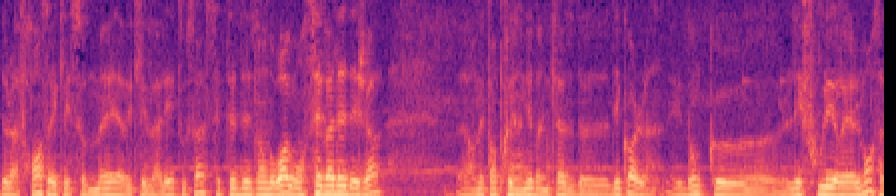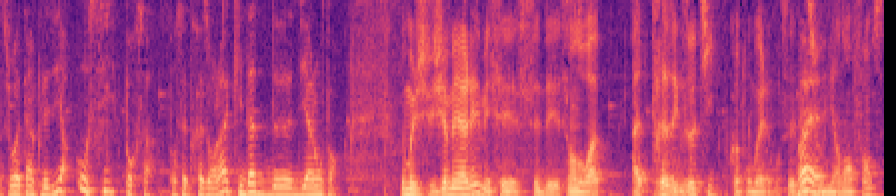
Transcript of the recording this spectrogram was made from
de la France, avec les sommets, avec les vallées, tout ça, c'était des endroits où on s'évadait déjà euh, en étant prisonnier dans une classe d'école. Et donc, euh, les fouler réellement, ça a toujours été un plaisir aussi pour ça, pour cette raison-là, qui date d'il y a longtemps. Moi, je suis jamais allé, mais c'est des endroits très exotiques quand on voit. C'est des Ouais. souvenirs d'enfance.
